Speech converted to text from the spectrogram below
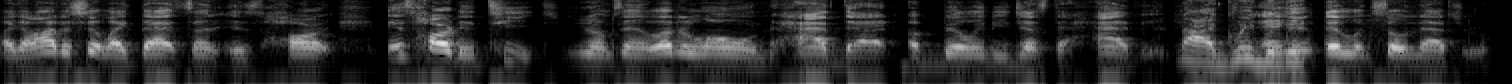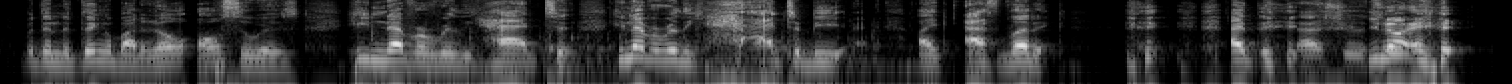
Like a lot of shit like that, son, is hard. It's hard to teach. You know what I'm saying? Let alone have that ability just to have it. Nah, I agree, And but he- then- it looks so natural. But then the thing about it also is he never really had to. He never really had to be like athletic. The- That's true. You know, too.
